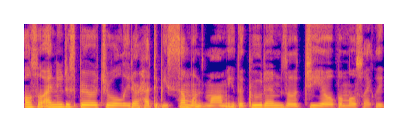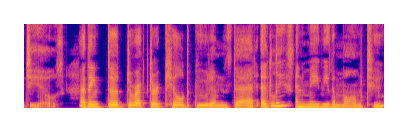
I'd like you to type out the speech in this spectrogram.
Also, I knew the spiritual leader had to be someone's mom, either Gudem's or Geo, but most likely Geo's. I think the director killed Gudem's dad, at least, and maybe the mom too.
